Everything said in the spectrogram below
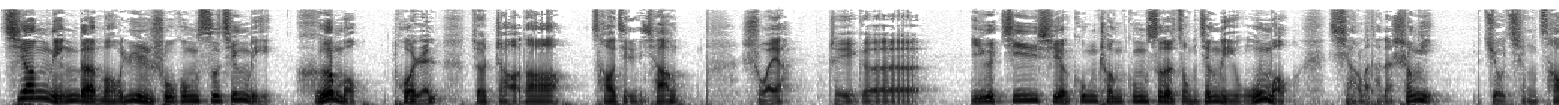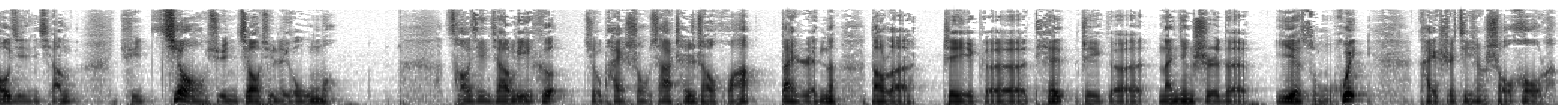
江宁的某运输公司经理何某托人就找到。曹锦强说：“呀，这个一个机械工程公司的总经理吴某抢了他的生意，就请曹锦强去教训教训这个吴某。曹锦强立刻就派手下陈少华带人呢，到了这个天这个南京市的夜总会，开始进行守候了。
